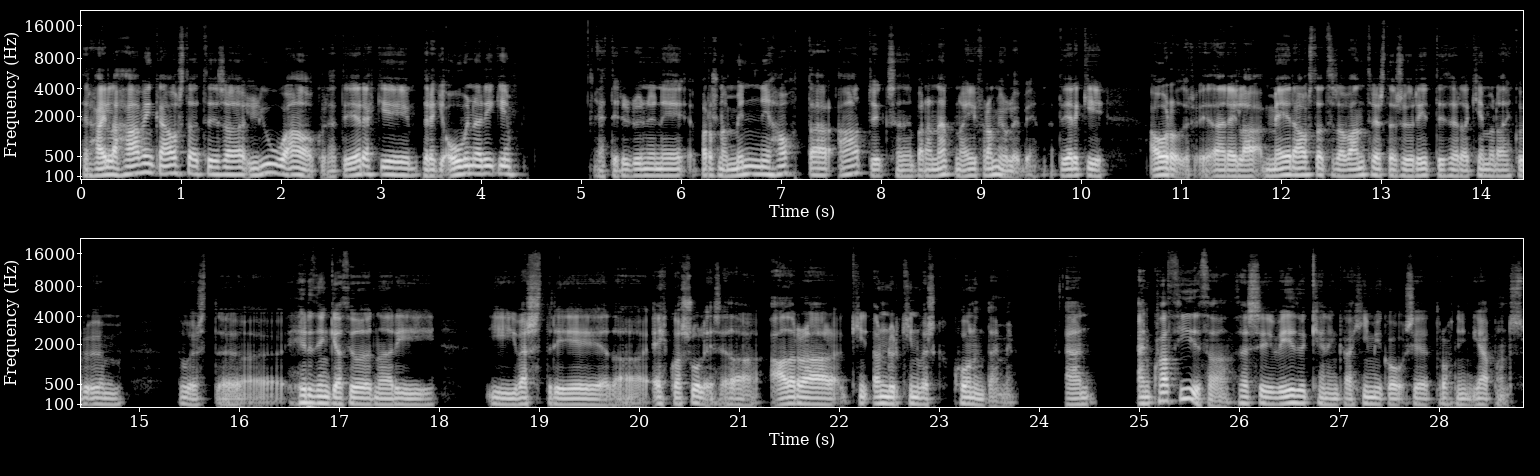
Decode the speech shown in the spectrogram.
þeir hæla hafinga ástæði til þess að ljúa að okkur þetta er ekki, ekki óvinnaríki Þetta er í rauninni bara svona minni háttar atvik sem þeim bara nefna í framhjólaupi. Þetta er ekki áráður. Það er eiginlega meira ástætt þess að vantresta þessu ríti þegar það kemur að einhverju um, þú veist, uh, hyrðingja þjóðurnar í, í vestri eða eitthvað svoleiðis eða aðra önnur kínversk konundæmi. En, en hvað þýðir það, þessi viðurkenninga Himiko sé drottning Japans?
